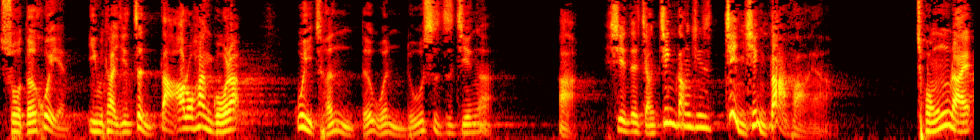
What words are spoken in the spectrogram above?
所得慧眼，因为他已经证大阿罗汉果了，未曾得闻如是之经啊！啊，现在讲《金刚经》是见性大法呀。”从来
